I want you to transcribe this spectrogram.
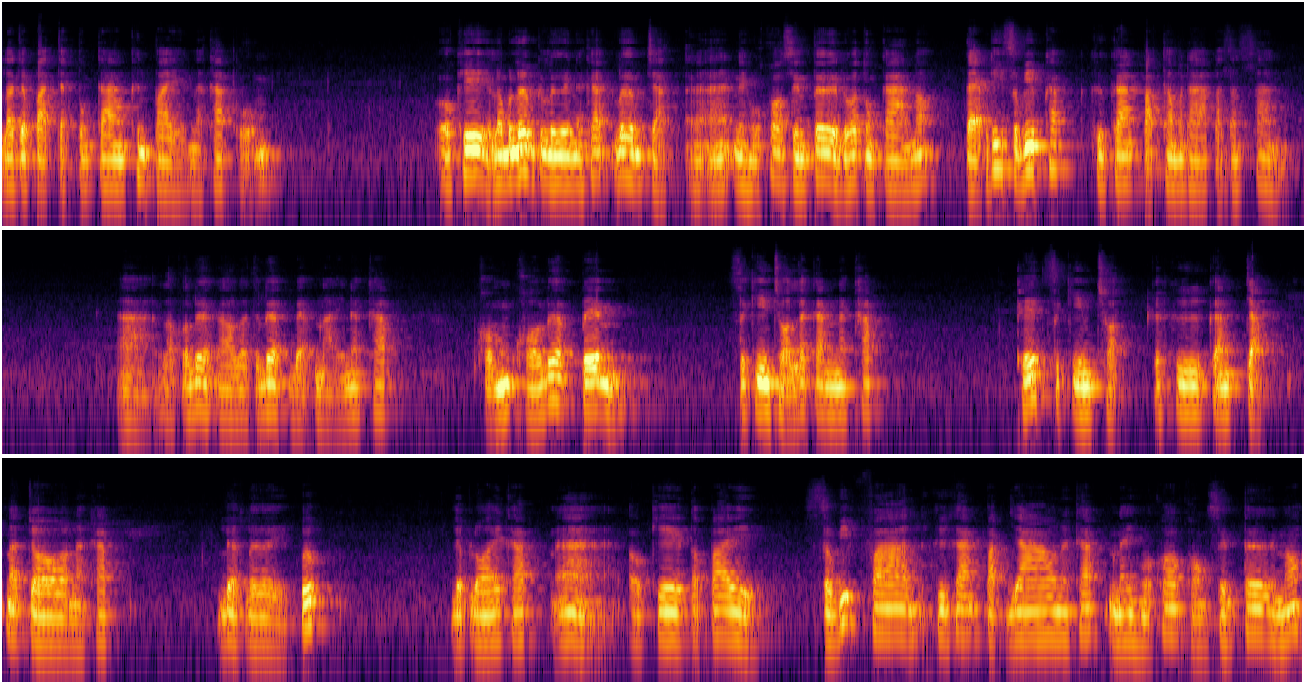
เราจะปัดจากตรงกลางขึ้นไปนะครับ ผม โอเค เรามาเริ่มกันเลยนะครับ เริ่มจากในหัวข้อเซนเตอร์หรือว่าตรงกลางเนาะ แตะไปที่สวิปครับ คือการปัดธรรมดาปัดสั้นๆ อ่า เราก็เลือกเอาเราจะเลือกแบบไหนนะครับ ผมขอเลือกเป็นสกรีนช็อตแล้วกันนะครับ เทสสกรีนช็อตก็คือการจับหน้าจอนะครับ เลือกเลยปุ๊บ เรียบร้อยครับ อ่า โอเค ต่อไปสวิปฟาคือการปัดยาวนะครับ ในหัวข้อของเซนเตอร์เนาะ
